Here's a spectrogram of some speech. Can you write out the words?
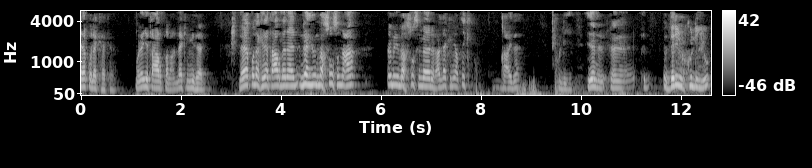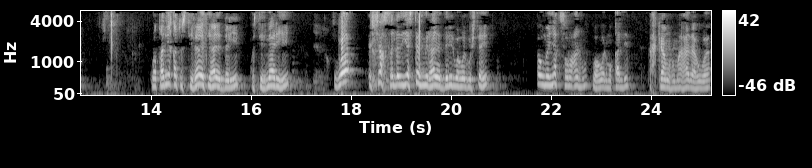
لا يقول لك هكذا. ولن يتعارض طبعا لكن مثال. لا يقول لك إذا تعارض لنا نهي مخصوص مع أمر مخصوص ما نفعل لكن يعطيك قاعدة كلية. إذا آه، الدليل الكلي وطريقة استفادة هذا الدليل واستثماره والشخص الذي يستثمر هذا الدليل وهو المجتهد أو من يقصر عنه وهو المقلد أحكامهما هذا هو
